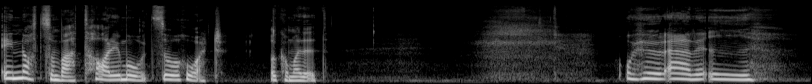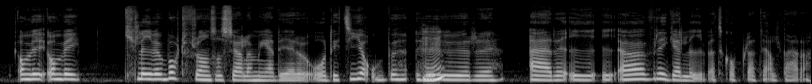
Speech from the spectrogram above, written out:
är något som bara tar emot så hårt att komma dit. Och hur är det i, om vi, om vi kliver bort från sociala medier och, ditt jobb, mm. hur är det i, i övriga livet kopplat till allt det här? Då?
